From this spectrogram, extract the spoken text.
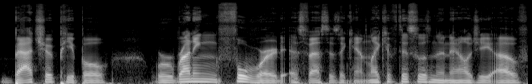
batch of people were running forward as fast as they can. Like if this was an analogy of,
